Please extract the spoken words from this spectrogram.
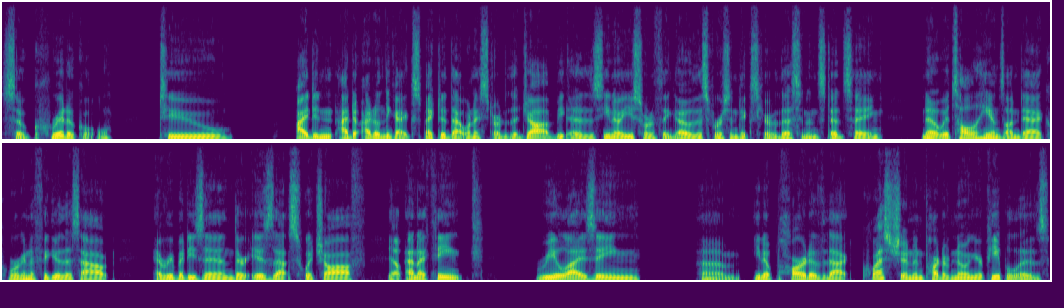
so critical to. I didn't. I don't, I don't think I expected that when I started the job because yeah. you know you sort of think, "Oh, this person takes care of this," and instead saying, "No, it's all hands on deck. We're going to figure this out. Everybody's in. There is that switch off." Yep. And I think realizing, um, you know, part of that question and part of knowing your people is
